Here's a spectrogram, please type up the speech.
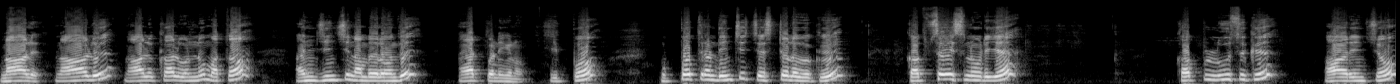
நாலு. நாலு நாலு கால் ஒன்று மொத்தம் அஞ்சு இன்ச்சு நம்ம இதில் வந்து ஆட் பண்ணிக்கணும். இப்போ முப்பத்தி ரெண்டு இன்ச்சு செஸ்ட் அளவுக்கு கப் சைஸினுடைய கப் லூஸுக்கு ஆறு இன்ச்சும்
